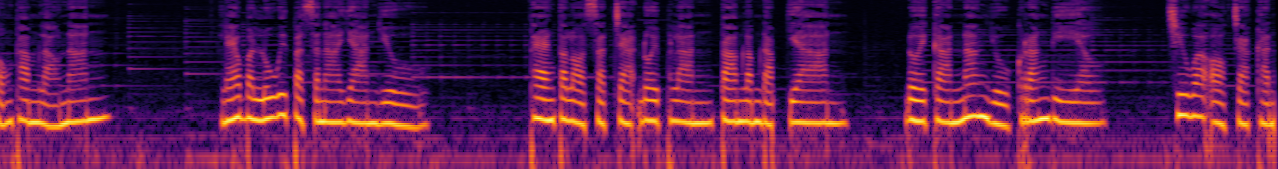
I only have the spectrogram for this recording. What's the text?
ของธรรมเหล่านั้น แล้วบรรลุวิปัสสนาญาณอยู่ แทงตลอดสัจจะโดยพลันตามลำดับยาน โดยการนั่งอยู่ครั้งเดียว ชื่อว่าออกจากขัน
